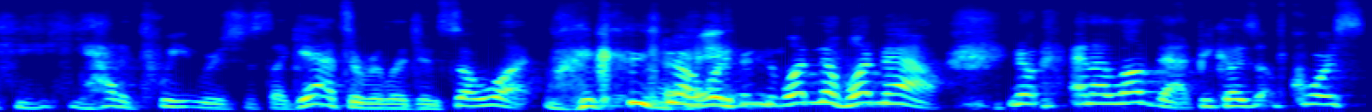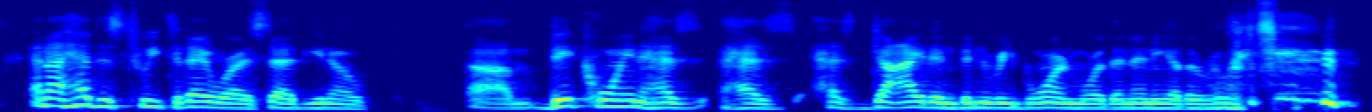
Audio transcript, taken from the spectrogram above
he he had a tweet where it's just like, yeah, it's a religion, so what? Like, you know, what, Right. what now? What now? You know, and I love that because, of course, and I had this tweet today where I said, you know. Um, Bitcoin has has has died and been reborn more than any other religion,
